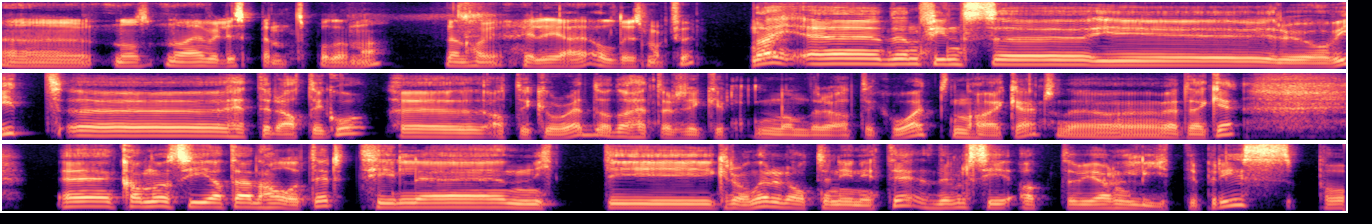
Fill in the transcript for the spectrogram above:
Uh, nå, nå er jeg veldig spent på denne. Den har heller jeg aldri smakt før. Nei, eh, den fins eh, i rød og hvit. Eh, heter Attico. Attico Red, og da heter det sikkert den andre Attico White. Den har jeg ikke her, så det vet jeg ikke. Kan jo si at det er en halvliter til eh, 90 kroner, eller 89,90. Det vil si at vi har en literpris på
